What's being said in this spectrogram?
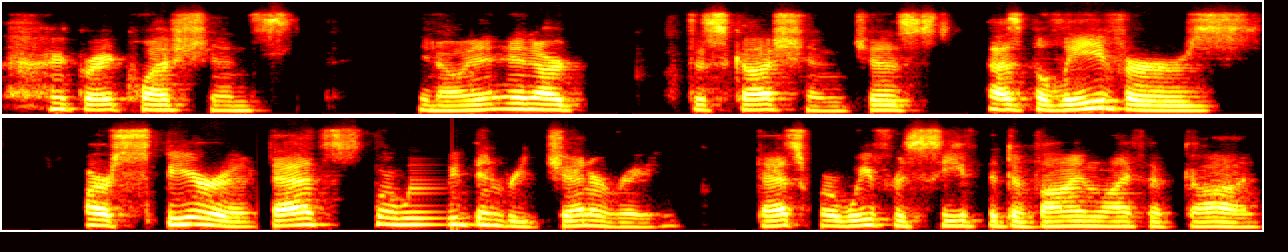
Great questions. You know, in, in our discussion, just as believers, our spirit, that's where we've been regenerated. That's where we've received the divine life of God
